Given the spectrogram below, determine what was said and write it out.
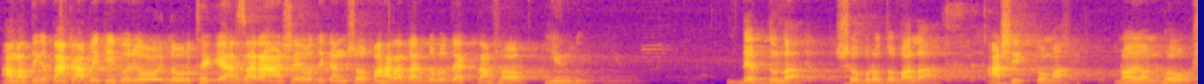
আমার দিকে তাকাবে কি করে? ওই দূর থেকে আর যারা আসে, অধিকাংশ পাহারাদারগুলো দেখতাম সব হিন্দু। দেবদুলা, সুব্রত বালা, আশিক কুমার, নয়ন ঘোষ।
